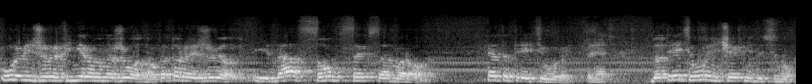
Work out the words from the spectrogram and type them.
Уровень же рафинированного животного, которое живет еда, сон, секс и оборона. Это третий уровень. Понимаете? До третьего уровня человек не дотянул.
